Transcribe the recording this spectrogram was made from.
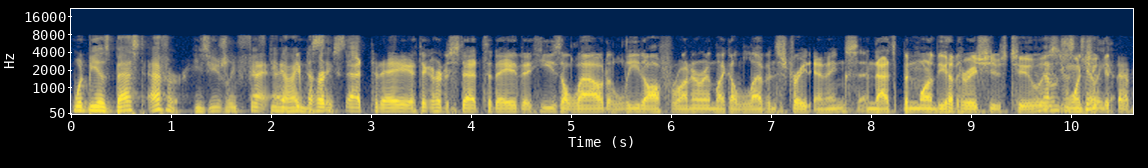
would be his best ever. He's usually 59 I, I think I heard a stat today. I think I heard a stat today that he's allowed a leadoff runner in like 11 straight innings, and that's been one of the other issues too. Is once you get that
